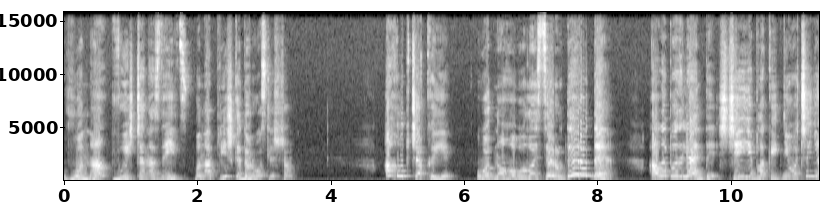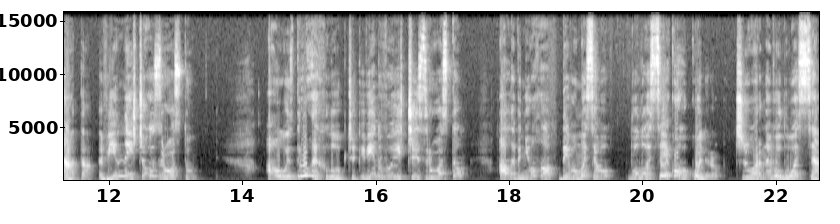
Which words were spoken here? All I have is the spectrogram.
Вона вища на зріст, вона трішки доросліша. А хлопчаки у одного волосся руде-руде. Але погляньте, ще є блакитні оченята, він нижчого зросту. А ось другий хлопчик, він вищий зростом, але в нього дивимося волосся якого кольору? Чорне волосся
